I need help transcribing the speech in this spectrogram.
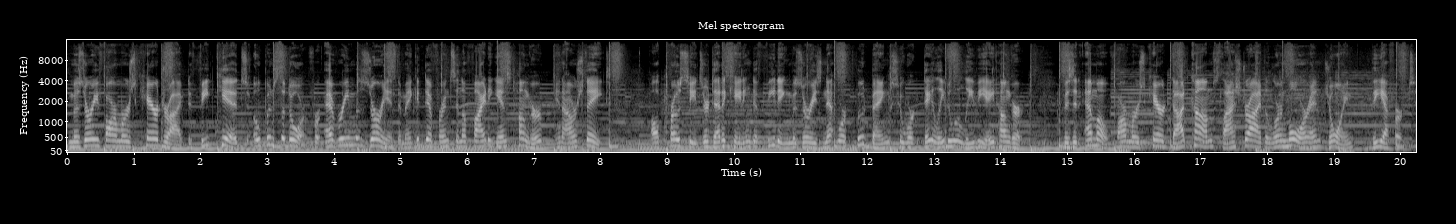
Missouri Farmers Care Drive to Feed Kids opens the door for every Missourian to make a difference in the fight against hunger in our state. All proceeds are dedicating to feeding Missouri's network food banks who work daily to alleviate hunger. Visit mofarmerscare.com slash drive to learn more and join the effort.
